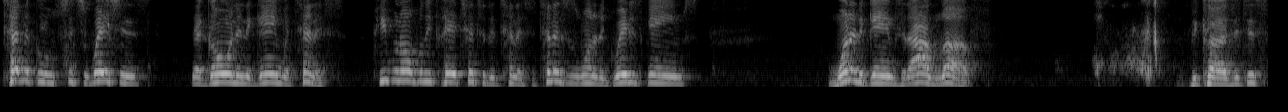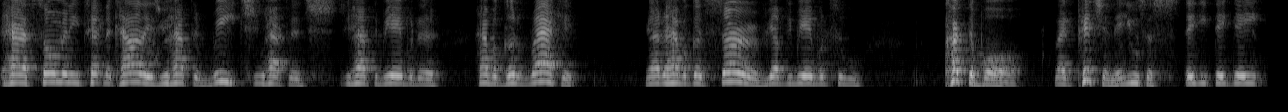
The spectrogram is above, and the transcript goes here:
technical situations that go on in the game with tennis. People don't really pay attention to tennis. Tennis is one of the greatest games, one of the games that I love because it just has so many technicalities. You have to reach, you have to you have to be able to have a good racket. You have to have a good serve. You have to be able to cut the ball like pitching. They use a they they, they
